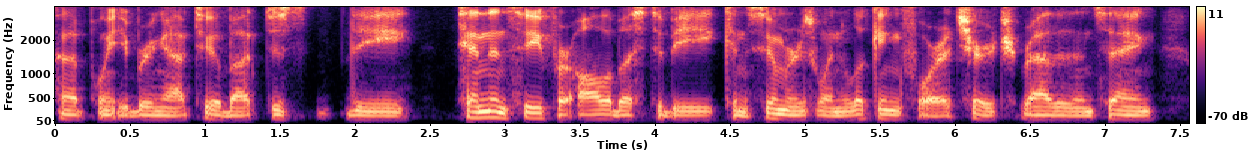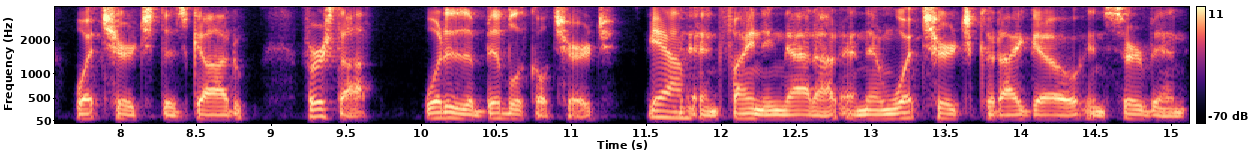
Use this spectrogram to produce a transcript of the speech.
uh, point you bring out too about just the tendency for all of us to be consumers when looking for a church rather than saying what church does god first off what is a biblical church? Yeah. and finding that out. And then what church could I go and serve in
